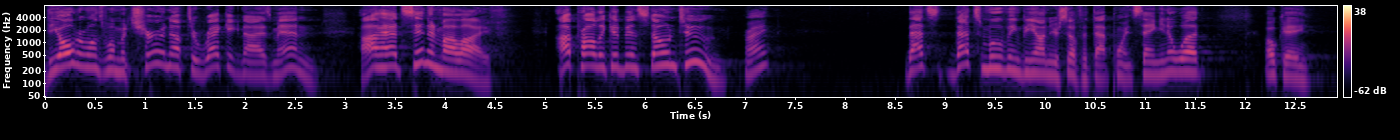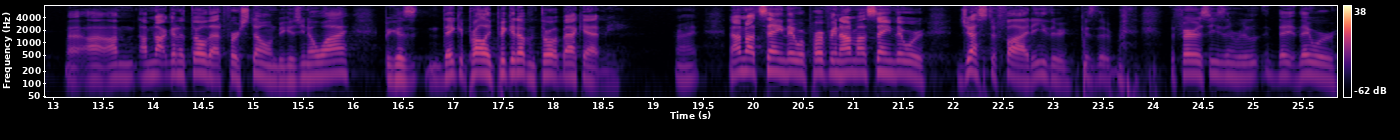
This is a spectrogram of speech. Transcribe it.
The older ones were mature enough to recognize, man, I've had sin in my life. I probably could have been stoned too, right? That's that's moving beyond yourself at that point, saying, you know what? Okay, I, I'm I'm not going to throw that first stone because you know why? Because they could probably pick it up and throw it back at me, right? Now I'm not saying they were perfect. I'm not saying they were justified either, because the the Pharisees and they they were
